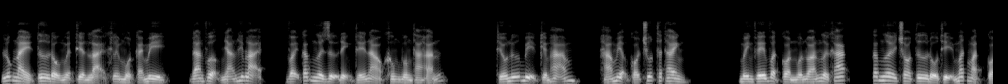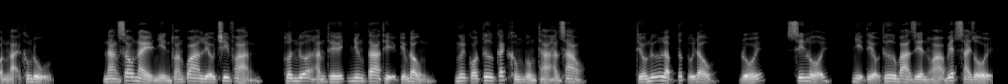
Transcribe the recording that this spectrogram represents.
lúc này tư đồ nguyệt thiền lại khơi một cái mi, đan phượng nhãn hiếp lại, vậy các ngươi dự định thế nào không bông tha hắn? Thiếu nữ bị kiếm hãm, há miệng có chút thất thanh. Mình phế vật còn muốn đoán người khác, các ngươi cho tư đồ thị mất mặt còn lại không đủ. Nàng sau này nhìn thoáng qua liễu chi phản, hơn nữa hắn thế, nhưng ta thị kiếm đồng, ngươi có tư cách không bông tha hắn sao? Thiếu nữ lập tức túi đầu, đối, xin lỗi, nhị tiểu thư ba diên hòa biết sai rồi.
